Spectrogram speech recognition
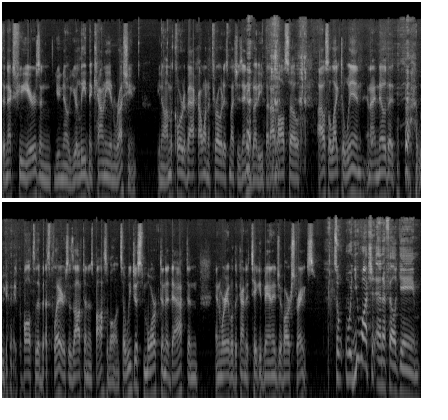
the next few years and you know you're leading the county in rushing. You know, I'm a quarterback. I want to throw it as much as anybody, but I'm also I also like to win, and I know that uh, we got to get the ball to the best players as often as possible. And so we just morphed and adapt, and and we're able to kind of take advantage of our strengths. So when you watch an NFL game,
